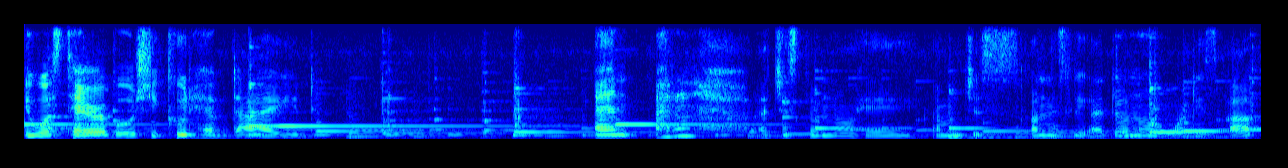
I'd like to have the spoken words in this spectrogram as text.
It was terrible. She could have died. And I just don't know, hey. I'm just honestly I don't know what is up.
